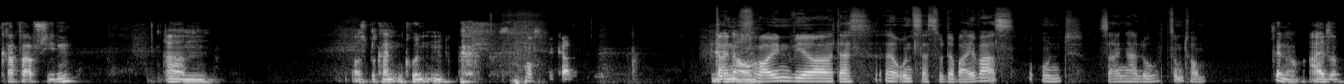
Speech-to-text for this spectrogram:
gerade verabschieden. Ähm, aus bekannten Gründen. Aus bekannten Gründen. Dann genau. freuen wir dass, äh, uns, dass du dabei warst und sagen Hallo zum Tom. Genau, also.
